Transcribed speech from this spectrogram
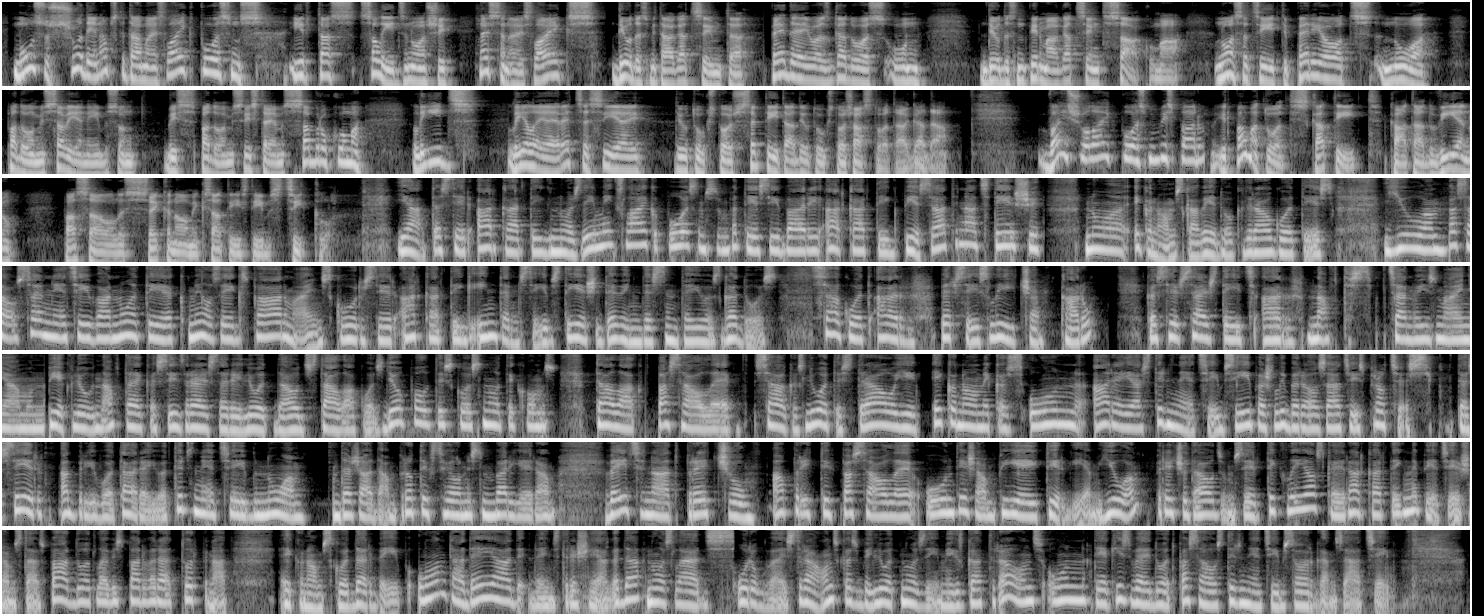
Mūsu šodien apskatāmais laika posms ir tas salīdzinoši nesenais laiks 20. gadsimta pēdējos gados un 21. gadsimta sākumā. Nosacīti periods no Padomju Savienības un visas padomju sistēmas sabrukuma līdz lielajai recesijai 2007. un 2008. gadā. Vai šo laiku posmu vispār ir pamatoti skatīt kā tādu vienu pasaules ekonomikas attīstības ciklu? Jā, tas ir ārkārtīgi nozīmīgs laika posms un patiesībā arī ārkārtīgi piesātināts tieši no ekonomiskā viedokļa raugoties, jo pasaules saimniecībā notiek milzīgas pārmaiņas, kuras ir ārkārtīgi intensīvas tieši 90. gados. Sākot ar Persijas līča karu, kas ir saistīts ar naftas cenu izmaiņām un piekļuvu naftai, kas izraisa arī ļoti daudz tālākos ģeopolitiskos notikumus. Tālāk pasaulē sākas ļoti strauji ekonomikas un ārējās tirdzniecības, īpaši liberalizācijas procesi. Tas ir atbrīvot ārējo tirdzniecību no dažādām protekcionismu barjerām, veicināt preču apriti pasaulē un tiešām pieeju tirgiem, jo preču daudzums ir tik liels, ka ir ārkārtīgi nepieciešams tās pārdot, lai vispār varētu turpināt ekonomisko darbību. Un tādējādi 93. gadā noslēdz Urugvajas rauns, kas bija ļoti nozīmīgs gata rauns un tiek izveidot Pasaules tirniecības organizācija.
